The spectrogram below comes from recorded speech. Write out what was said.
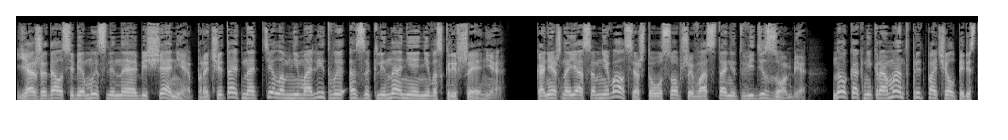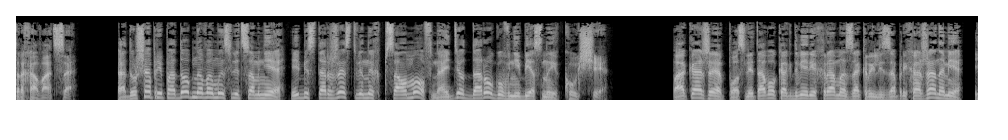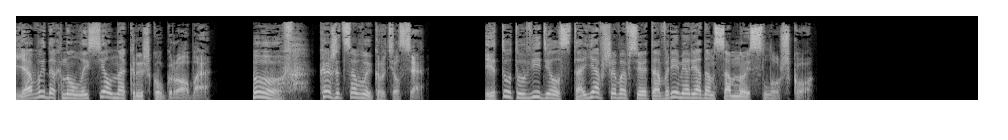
Я ожидал себе мысленное обещание прочитать над телом не молитвы, а заклинание невоскрешения. Конечно, я сомневался, что усопший восстанет в виде зомби, но как некромант предпочел перестраховаться. А душа преподобного мыслится мне и без торжественных псалмов найдет дорогу в небесные кущи. Пока же, после того, как двери храма закрылись за прихожанами, я выдохнул и сел на крышку гроба. Уф, кажется, выкрутился. И тут увидел стоявшего все это время рядом со мной служку.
